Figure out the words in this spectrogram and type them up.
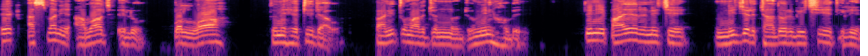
এক আসমানি আওয়াজ এলো। আল্লাহ তুমি হেঁটে যাও। পানি তোমার জন্য জমিন হবে। তিনি পায়ের নিচে নিজের চাদর বিছিয়ে দিলেন,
